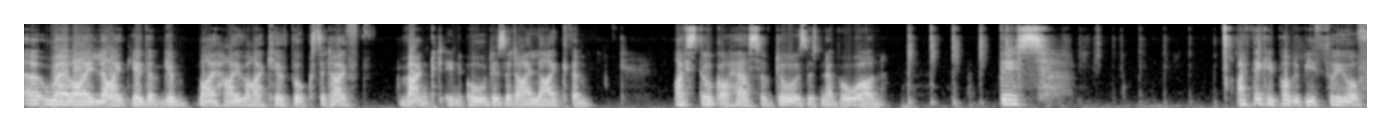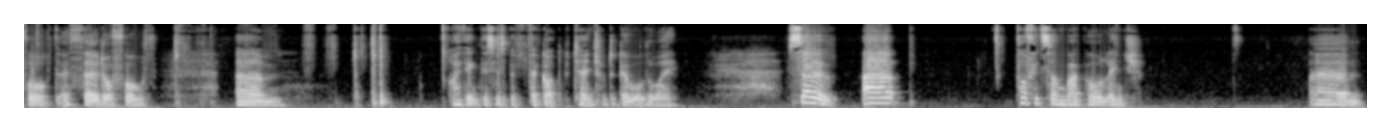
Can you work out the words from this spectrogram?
uh, where I like you know, the, my hierarchy of books that I've ranked in orders that I like them. I've still got House of Doors as number one. This, I think it'd probably be three or fourth, a third or fourth. Um, I think this has got the potential to go all the way. So, uh, Prophet Song by Paul Lynch. Um,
